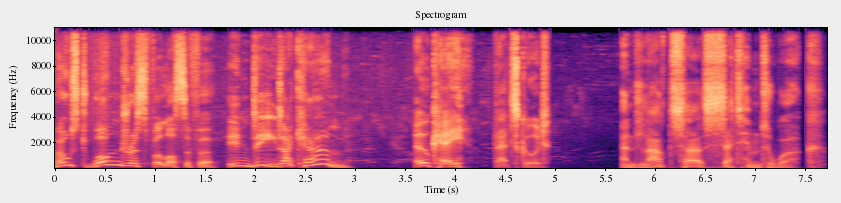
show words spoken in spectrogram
Most wondrous philosopher. Indeed, I can. Okay, that's good. And Lao Tzu set him to work.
